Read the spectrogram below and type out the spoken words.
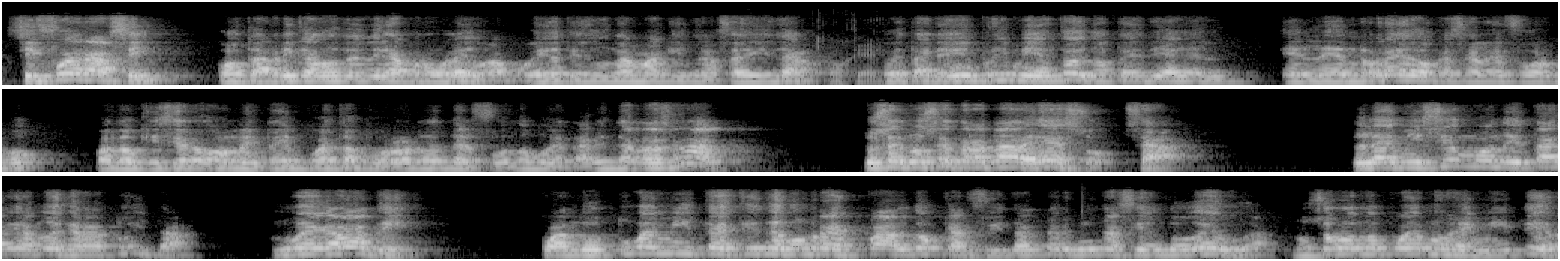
Si fuera así, Costa Rica no tendría problema porque ellos tienen una máquina de hacer dinero. estarían imprimiendo y no tendrían el, el enredo que se les formó cuando quisieron aumentar impuestos por orden del Fondo Monetario Internacional. Entonces no se trata de eso. O sea, la emisión monetaria no es gratuita, no es gratis. Cuando tú emites, tienes un respaldo que al final termina siendo deuda. Nosotros no podemos emitir.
